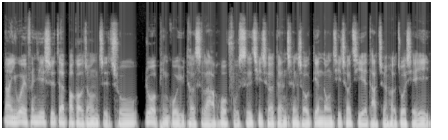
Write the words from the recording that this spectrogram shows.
那一位分析师在报告中指出，若苹果与特斯拉或福斯汽车等成熟电动汽车企业达成合作协议，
